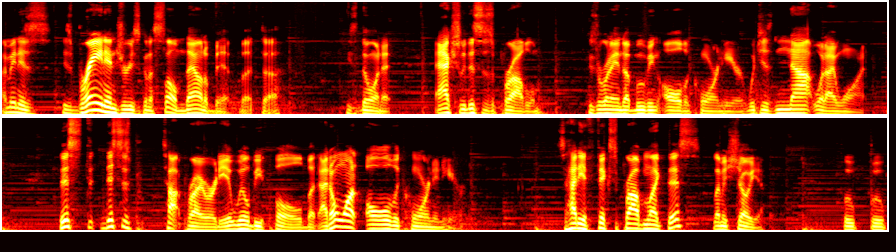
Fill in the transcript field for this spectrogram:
I mean, his his brain injury is going to slow him down a bit, but uh, he's doing it. Actually, this is a problem because we're going to end up moving all the corn here, which is not what I want. This this is top priority. It will be full, but I don't want all the corn in here. So how do you fix a problem like this? Let me show you. Boop, boop,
